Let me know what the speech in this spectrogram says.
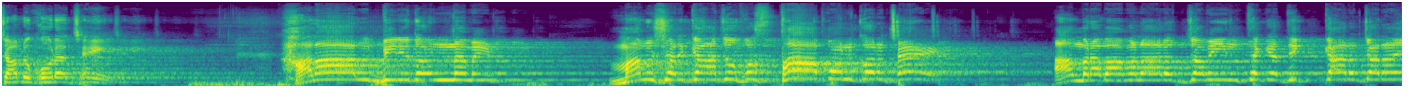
চালু করেছে। হালাল বিনোদন নামে মানুষের কাজ উপস্থাপন করছে। আমরা বাংলার জমিন থেকে ধিক্কার জানাই,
